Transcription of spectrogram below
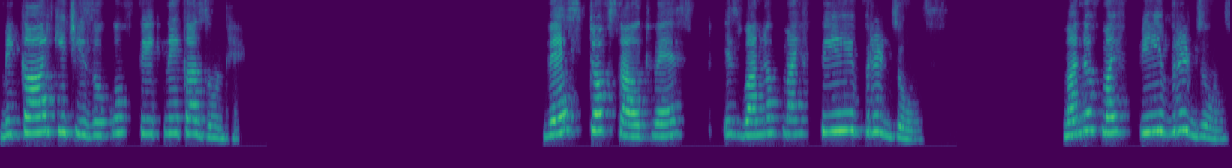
बेकार की चीज़ों को फेंकने का जोन है। West of south west is one of my favourite zones one of my favourite zones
